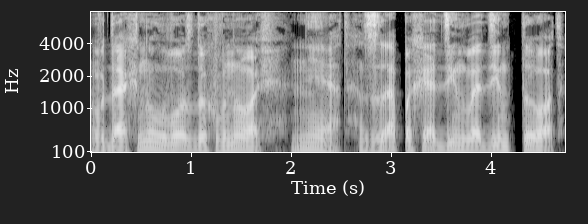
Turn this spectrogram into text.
Вдохнул воздух вновь. Нет, запах один в один тот.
